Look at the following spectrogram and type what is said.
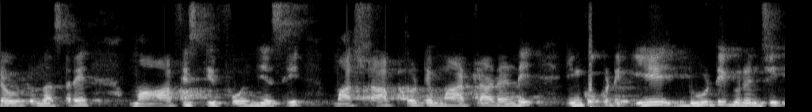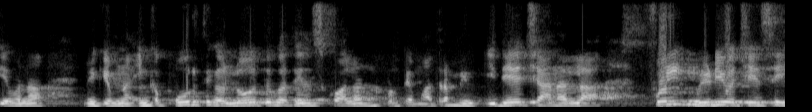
డౌట్ ఉన్నా సరే మా ఆఫీస్కి ఫోన్ చేసి మా స్టాఫ్ తోటి మాట్లాడండి. ఇంకొకటి ఈ డ్యూటీ గురించి ఏమైనా మీకు ఏమైనా ఇంకా పూర్తిగా లోతుగా తెలుసుకోవాలనుకుంటే మాత్రం మేము ఇదే ఛానల్లో ఫుల్ వీడియో చేసి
